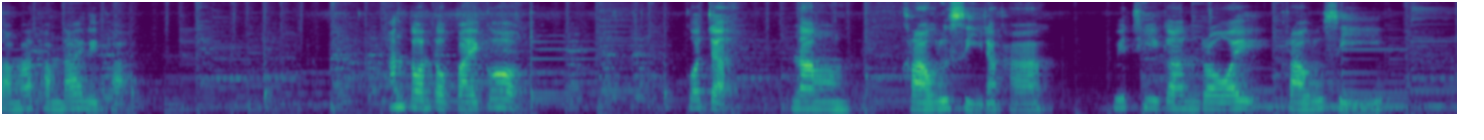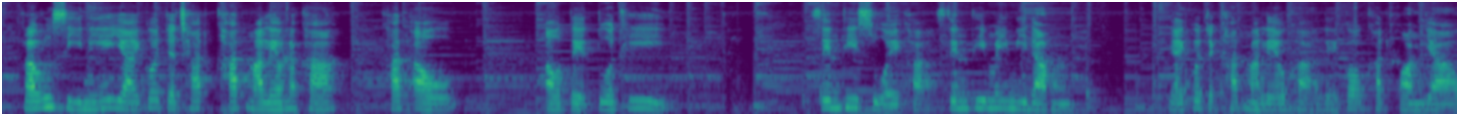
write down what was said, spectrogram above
สามารถทำได้เลยค่ะ ขั้นตอนต่อไปก็ ก็จะนำคราวฤาษีนะคะ วิธีการร้อยคราวฤาษีคราวฤาษีนี้ยายก็จะชัดคัดมาแล้วนะคะ คัดเอาเอาแต่ตัวที่ เส้นที่สวยค่ะ เส้นที่ไม่มีดำยายก็จะคัดมาแล้วค่ะ และก็คัดความยาว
